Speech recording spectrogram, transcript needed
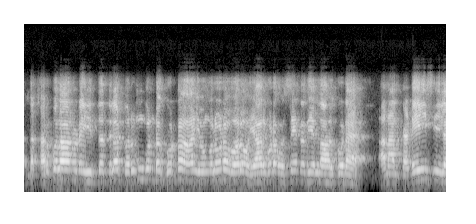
அந்த கர்பலானுடைய யுத்தத்துல பெரும் கொண்ட கூட்டம் இவங்களோட வரும். யார் கூட? ஹுசேன் ரதி அல்லாஹ் கூட. ஆனால் கடைசியில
